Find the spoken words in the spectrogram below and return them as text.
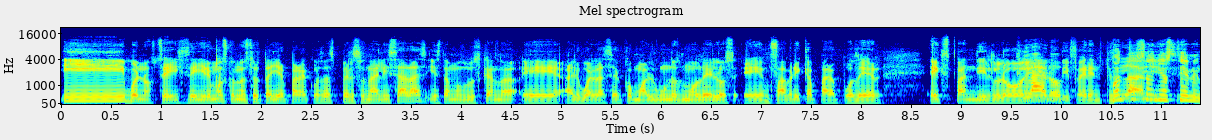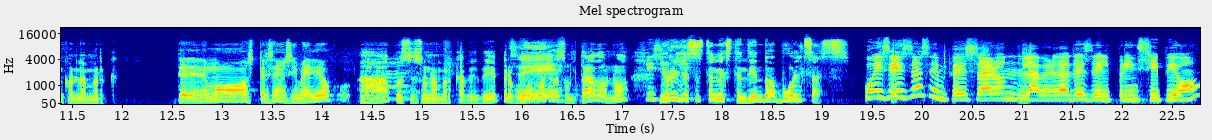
Y bueno, se- seguiremos con nuestro taller para cosas personalizadas y estamos buscando eh, al igual hacer como algunos modelos en fábrica para poder expandirlo Claro. en diferentes ¿Cuántos años tienen con la marca? Tenemos tres años y medio. Ah, pues es una marca bebé, pero con Sí. muy buen resultado, ¿no? Sí, sí. Y ahora ya se están extendiendo a bolsas. Pues esas empezaron, la verdad, desde el principio.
